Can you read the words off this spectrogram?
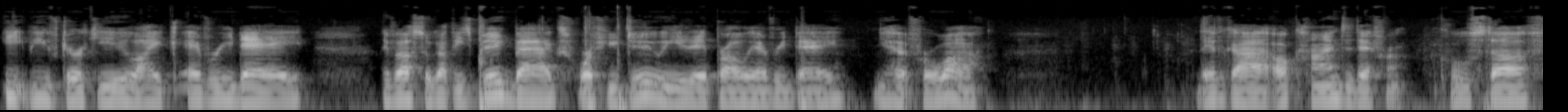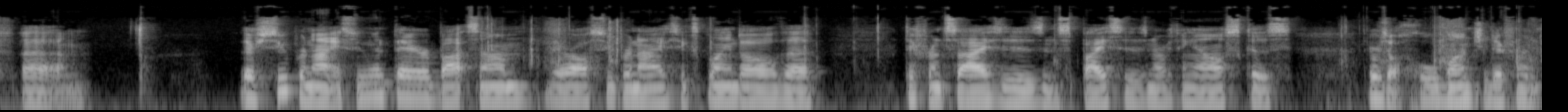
eat beef jerky like every day. They've also got these big bags for if you do eat it probably every day. You have it for a while. They've got all kinds of different cool stuff. Um, they're super nice. We went there, bought some. They're all super nice. Explained all the different sizes and spices and everything else because there was a whole bunch of different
